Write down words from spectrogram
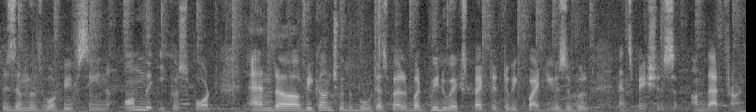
resembles what we've seen on the EcoSport and uh, we can't shoot the boot as well but we do expect it to be quite usable and spacious on that front.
